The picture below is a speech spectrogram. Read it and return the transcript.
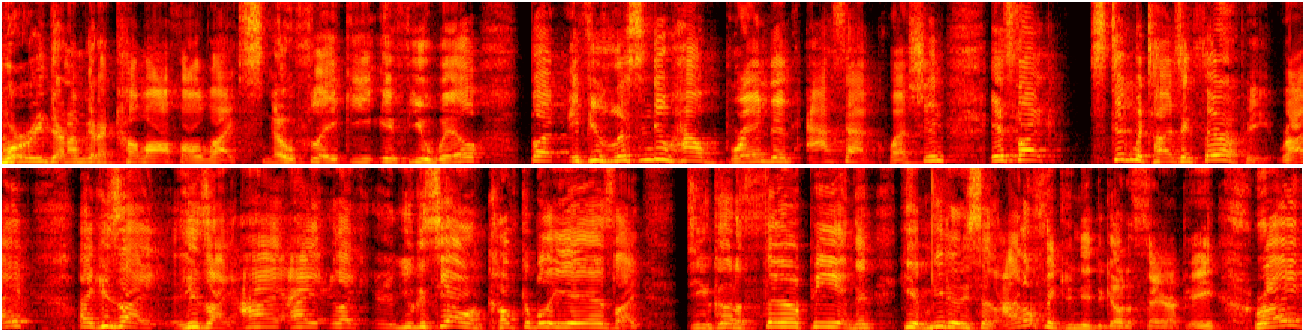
worried that I'm gonna come off all like snowflakey, if you will. But if you listen to how Brandon asked that question, it's like stigmatizing therapy, right? Like he's like, he's like, I, I, like, you can see how uncomfortable he is, like, do you go to therapy? And then he immediately says, I don't think you need to go to therapy, right?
